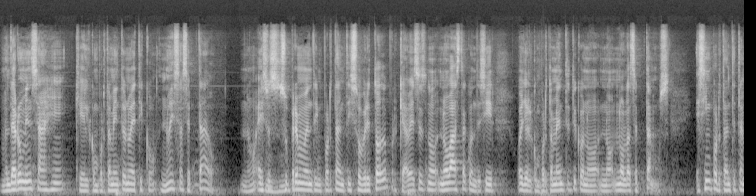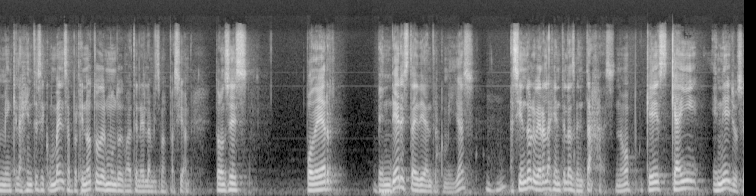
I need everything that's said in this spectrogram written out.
Mandar un mensaje que el comportamiento no ético no es aceptado. ¿No? Eso es supremamente importante y sobre todo porque a veces no, no basta con decir, oye, el comportamiento ético no, no, no lo aceptamos es importante también que la gente se convenza, porque no todo el mundo va a tener la misma pasión. Entonces, poder vender esta idea, entre comillas, haciéndole ver a la gente las ventajas, ¿no? ¿Qué, es, qué hay en ellos?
